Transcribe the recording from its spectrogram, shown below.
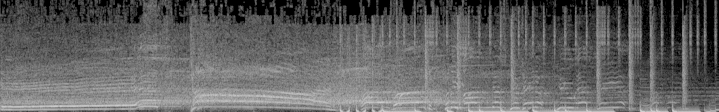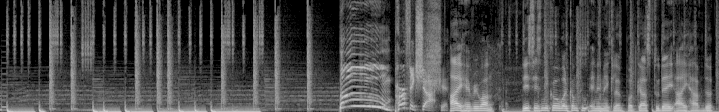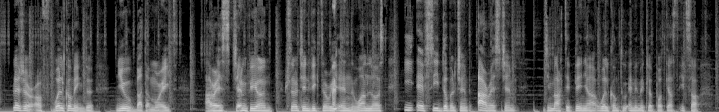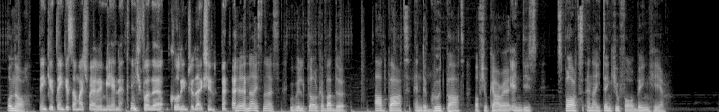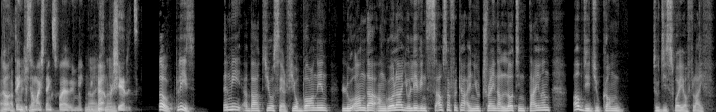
It's time! For the Boom! Perfect shot. Hi everyone, this is Nico. Welcome to MMA Club podcast. Today I have the pleasure of welcoming the new bantamweight Ares champion, 13 victory and one lost, EFC double champ, Ares champ, Demarte Peña. Welcome to MMA Club podcast. It's a honor. Thank you. Thank you so much for having me and thank you for the cool introduction. yeah, nice, nice. We will talk about the hard part and the good part of your career Yeah. in this sports, and I thank you for being here. I oh, thank you so much. Thanks for having me. Nice, I nice. appreciate it. So, please tell me about yourself. You're born in Luanda, Angola. You live in South Africa, and you train a lot in Thailand. How did you come to this way of life?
